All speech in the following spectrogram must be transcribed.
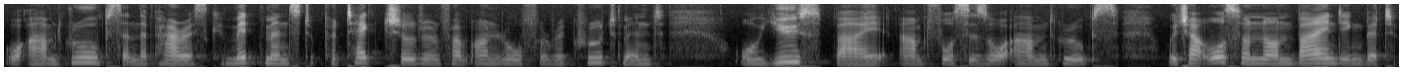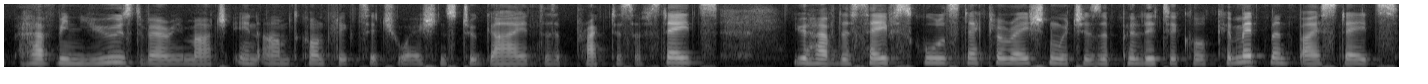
or armed groups, and the Paris Commitments to protect children from unlawful recruitment or use by armed forces or armed groups, which are also non binding but have been used very much in armed conflict situations to guide the practice of states. You have the Safe Schools Declaration, which is a political commitment by states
